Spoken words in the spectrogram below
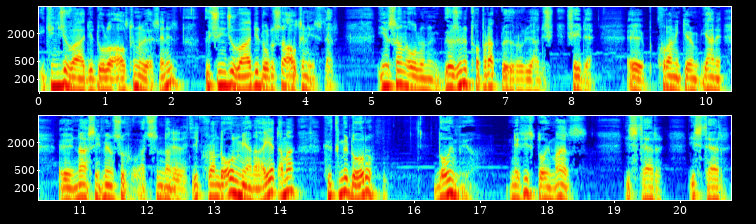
ikinci vadi dolu altını verseniz üçüncü vadi dolusu altını ister. İnsanoğlunun gözünü toprak doyurur yani şeyde e, Kur'an-ı Kerim yani e, nasih mensuh açısından Evet. Kur'an'da olmayan ayet ama hükmü doğru. Doymuyor. Nefis doymaz. İster, ister.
